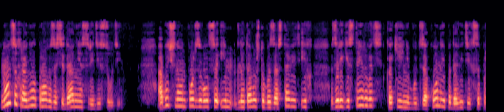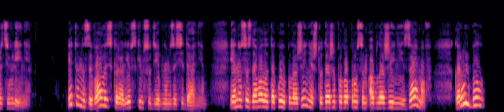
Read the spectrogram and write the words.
но он сохранил право заседания среди судей. Обычно он пользовался им для того, чтобы заставить их зарегистрировать какие-нибудь законы и подавить их сопротивление. Это называлось королевским судебным заседанием, и оно создавало такое положение, что даже по вопросам обложения займов король был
